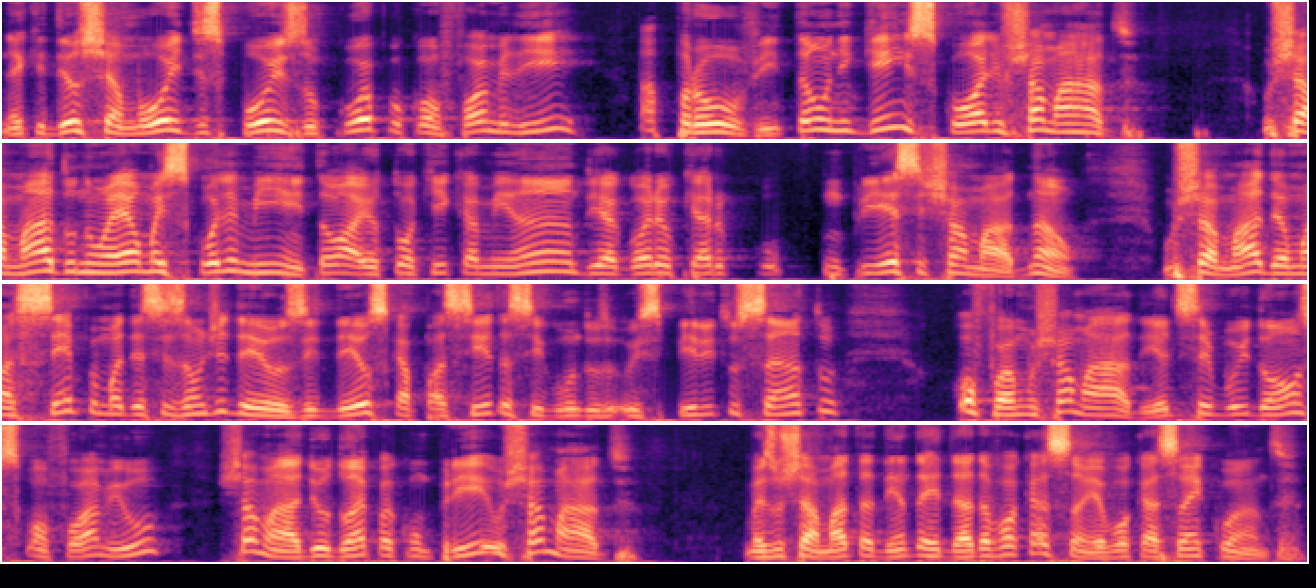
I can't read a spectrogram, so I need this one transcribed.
Né, que Deus chamou e dispôs o corpo conforme lhe aprove. Então ninguém escolhe o chamado. O chamado não é uma escolha minha. Então, ah, eu estou aqui caminhando e agora eu quero cumprir esse chamado. Não. O chamado é uma, sempre uma decisão de Deus. E Deus capacita, segundo o Espírito Santo, conforme o chamado. E ele distribui dons conforme o chamado. E o dom é para cumprir o chamado. Mas o chamado está dentro da realidade da vocação. E a vocação é quando?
